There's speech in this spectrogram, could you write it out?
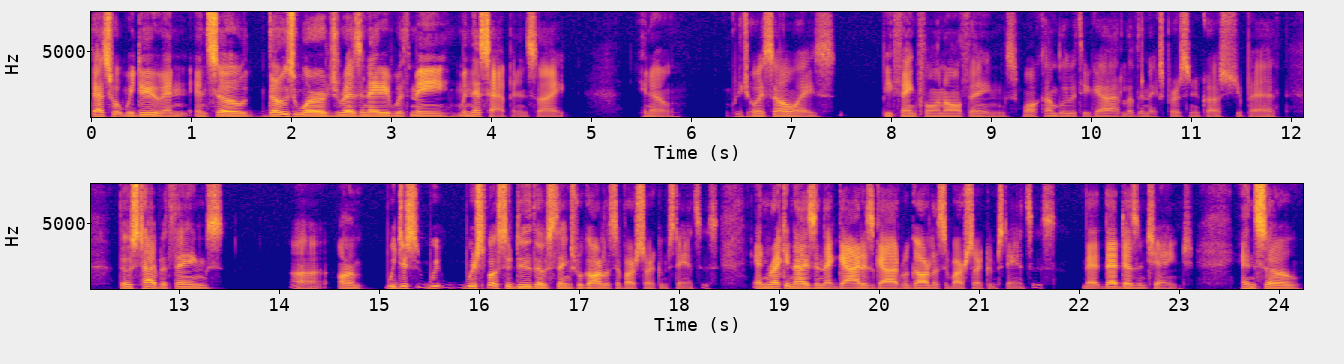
that's what we do. And and so those words resonated with me when this happened. It's like, you know, rejoice always, be thankful in all things, walk humbly with your God, love the next person who crosses your path. Those type of things uh, are we just we, we're supposed to do those things regardless of our circumstances and recognizing that god is god regardless of our circumstances. That that doesn't change. And so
